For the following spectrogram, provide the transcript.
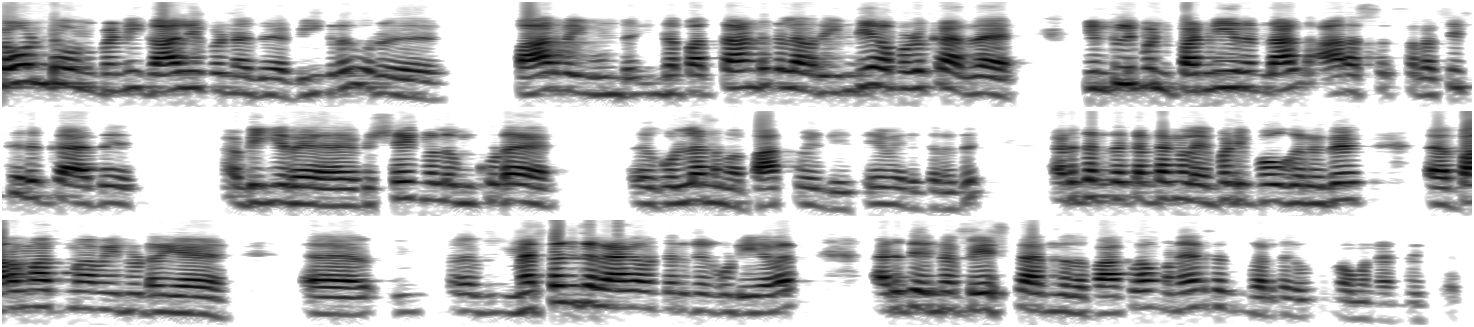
டோன் டவுன் பண்ணி காலி பண்ணது அப்படிங்கிற ஒரு பார்வை உண்டு. இந்த பத்தாண்டுகள் அவர் இந்தியா முழுக்க அதை இம்ப்ளிமெண்ட் பண்ணியிருந்தால் ஆர்எஸ்எஸ் ரசித்து இருக்காது அப்படிங்கிற விஷயங்களும் கூட இதுக்குள்ள நம்ம பார்க்க வேண்டிய தேவை இருக்கிறது. அடுத்தடுத்த கட்டங்கள் எப்படி போகிறது? பரமாத்மாவினுடைய மெசஞ்சராக வந்திருக்கக்கூடியவர். அடுத்து என்ன பேசுறாருன்றதை பார்க்கலாம். உங்க நேரத்துக்கு கருத்துக்களுக்கு ரொம்ப நன்றி சார்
